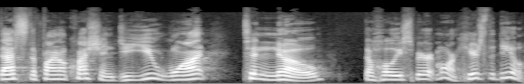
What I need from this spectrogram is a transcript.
that's the final question. Do you want to know the Holy Spirit more? Here's the deal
